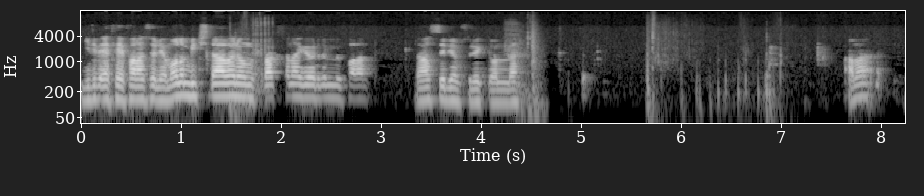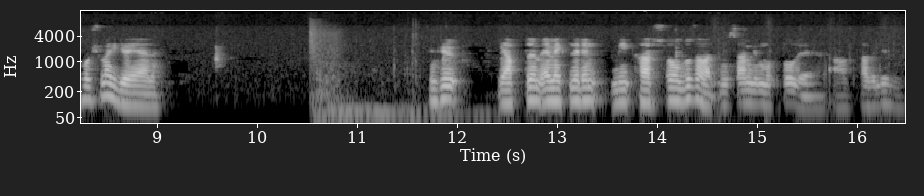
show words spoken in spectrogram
gidip Efe'ye falan söylüyorum. Oğlum bir kişi daha abone olmuş baksana gördün mü falan. Rahatsız ediyorum sürekli onda. Ama hoşuma gidiyor yani. Çünkü yaptığım emeklerin bir karşılığı olduğu zaman insan bir mutlu oluyor yani. Anlatabiliyor muyum?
